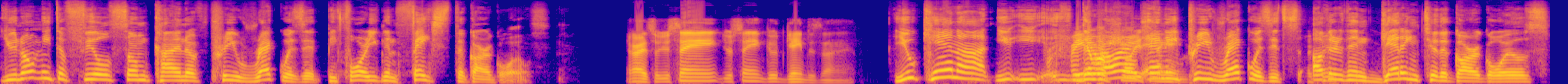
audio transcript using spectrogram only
you don't need to feel some kind of prerequisite before you can face the gargoyles All right, so you're saying you're saying good game design. You cannot you, you there aren't choice in the any game. prerequisites I other than getting to the gargoyles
